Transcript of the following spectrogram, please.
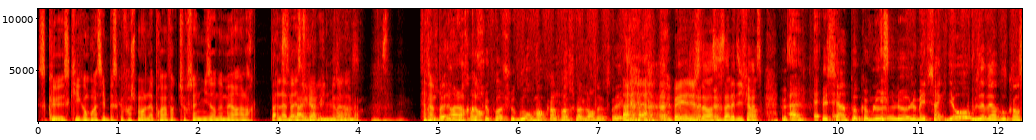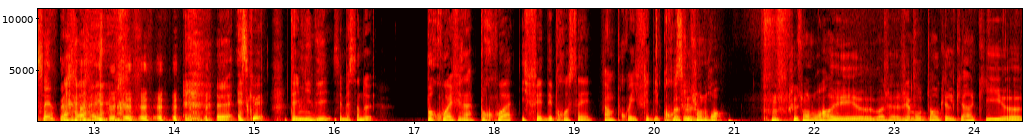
Ce que, ce qui est compréhensible, parce que franchement, la première fois que tu reçois une mise en demeure, alors qu'à la c'est base, pas voulais- une mise en voilà. demeure. Ça fait un peu, Moi, alors je quand, sais pas, je suis gourmand quand je reçois ce genre de truc. oui, justement, c'est ça la différence. Euh, Mais c'est un peu comme le, le- le médecin qui dit Oh, vous avez un beau cancer. Euh, Est-ce que tu as une idée, Sébastien, de pourquoi il fait ça? Pourquoi il fait des procès? Enfin, pourquoi il fait des Bah, procès c'est son droit. C'est son droit et euh, moi j'ai- j'aime autant quelqu'un qui euh,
